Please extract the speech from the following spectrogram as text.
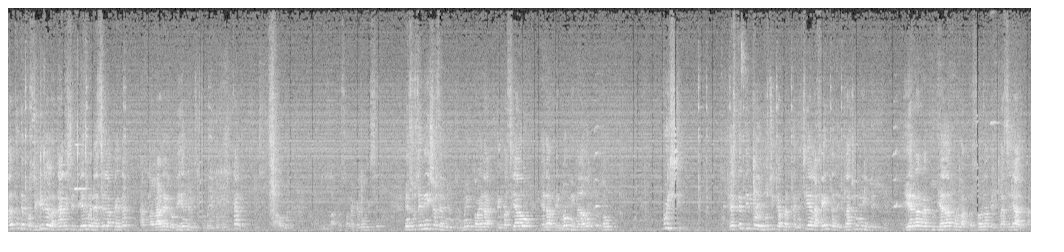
Antes de proseguir el análisis, bien merece la pena aclarar el origen del instrumento musical. la persona que lo dice, en sus inicios el instrumento era demasiado, era denominado, perdón, puisi. Este tipo de música pertenecía a la gente de clase humilde y era repudiada por las personas de clase alta.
